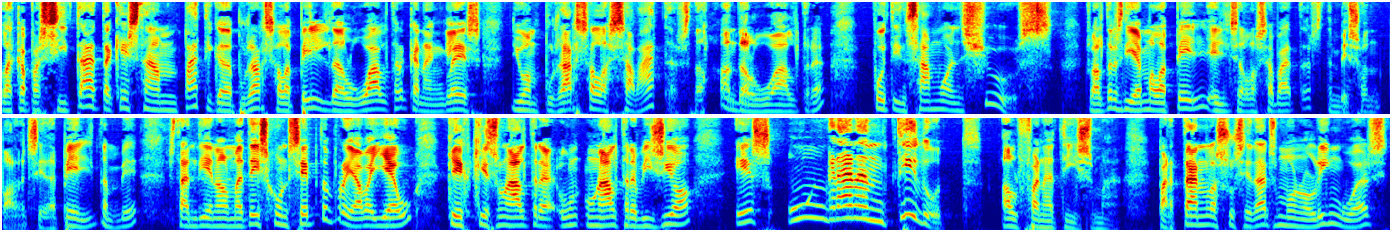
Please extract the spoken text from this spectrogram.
La capacitat aquesta empàtica de posar-se la pell d'algú altre, que en anglès diuen posar-se les sabates d'algú altre, putting someone's shoes. Nosaltres diem a la pell, ells a les sabates, també són, poden ser de pell, també, estan dient el mateix concepte, però ja veieu que, que és una altra, un, una altra visió, és un gran antídot al fanatisme. Per tant, les societats monolingües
